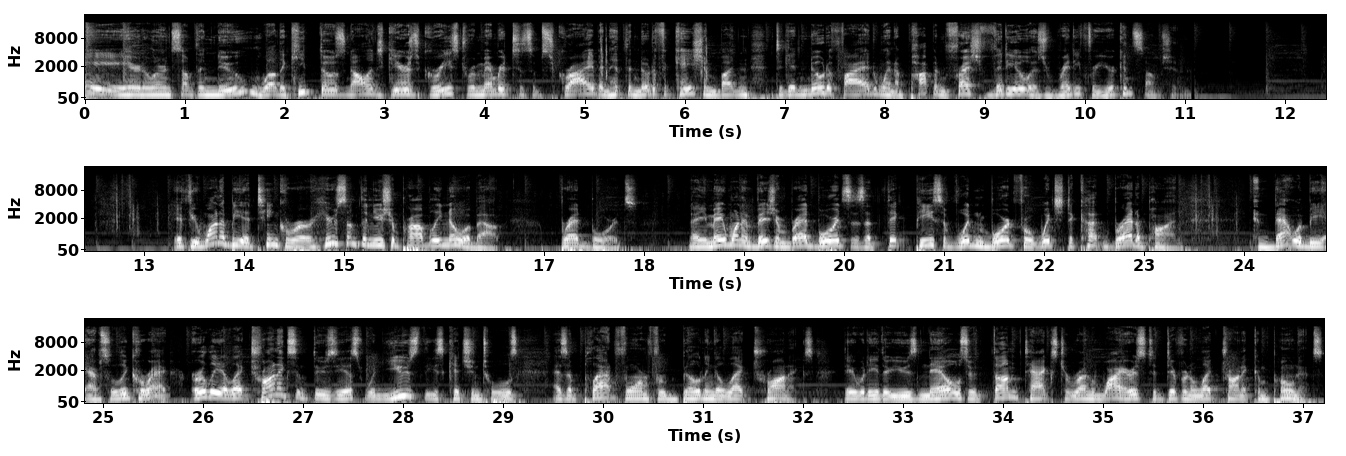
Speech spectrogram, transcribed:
Hey, here to learn something new? Well, to keep those knowledge gears greased, remember to subscribe and hit the notification button to get notified when a poppin' fresh video is ready for your consumption. If you want to be a tinkerer, here's something you should probably know about breadboards. Now, you may want to envision breadboards as a thick piece of wooden board for which to cut bread upon. And that would be absolutely correct. Early electronics enthusiasts would use these kitchen tools as a platform for building electronics. They would either use nails or thumbtacks to run wires to different electronic components.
